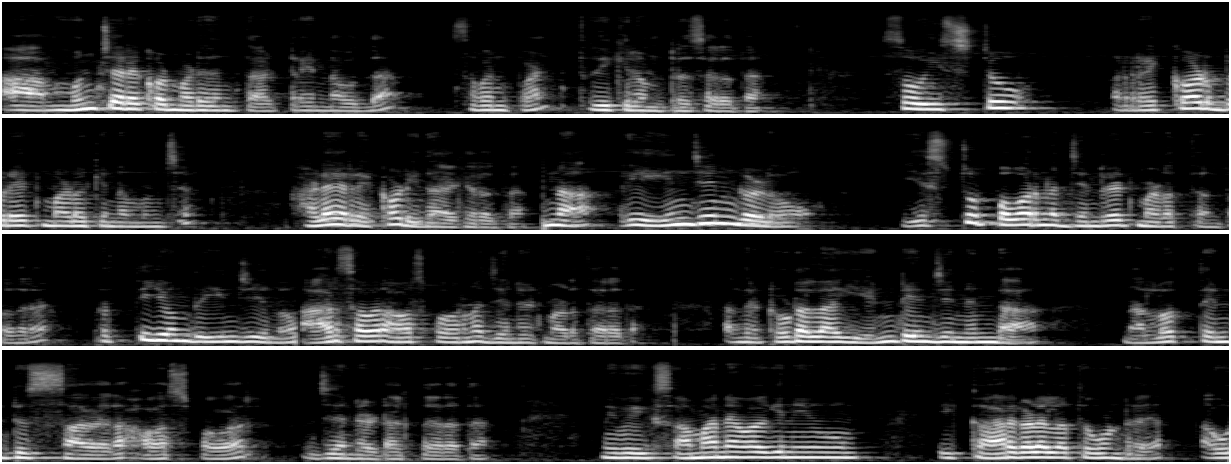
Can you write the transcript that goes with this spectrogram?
ಆ ಮುಂಚೆ ರೆಕಾರ್ಡ್ ಮಾಡಿದಂಥ ಟ್ರೈನ್ನ ಉದ್ದ ಸೆವೆನ್ ಪಾಯಿಂಟ್ ತ್ರೀ ಕಿಲೋಮೀಟರ್ಸ್ ಇರುತ್ತೆ. ಸೊ ಇಷ್ಟು ರೆಕಾರ್ಡ್ ಬ್ರೇಕ್ ಮಾಡೋಕ್ಕಿಂತ ಮುಂಚೆ ಹಳೆ ರೆಕಾರ್ಡ್ ಇದಾಗಿರುತ್ತೆ. ಇನ್ನು ಈ ಇಂಜಿನ್ಗಳು ಎಷ್ಟು ಪವರ್ನ ಜನ್ರೇಟ್ ಮಾಡುತ್ತೆ ಅಂತಂದರೆ ಪ್ರತಿಯೊಂದು ಇಂಜಿನು ಆರು ಸಾವಿರ ಹಾರ್ಸ್ ಪವರ್ನ ಜನ್ರೇಟ್ ಮಾಡ್ತಾ ಇರುತ್ತೆ. ಅಂದರೆ ಟೋಟಲ್ ಆಗಿ ಎಂಟು ಇಂಜಿನಿಂದ ನಲವತ್ತೆಂಟು ಸಾವಿರ ಹಾರ್ಸ್ ಪವರ್ ಜನ್ರೇಟ್ ಆಗ್ತಾ ಇರುತ್ತೆ. ನೀವು ಈಗ ಸಾಮಾನ್ಯವಾಗಿ ನೀವು ಈ ಕಾರ್ಗಳೆಲ್ಲ ತೊಗೊಂಡ್ರೆ ಅವು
